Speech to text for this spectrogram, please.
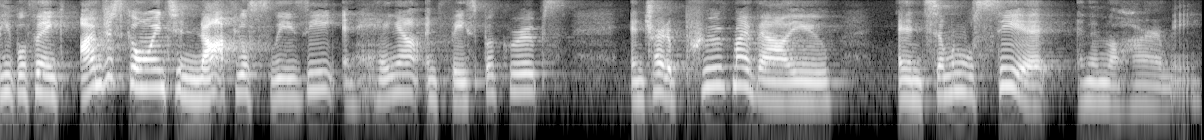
people think I'm just going to not feel sleazy and hang out in Facebook groups and try to prove my value, and someone will see it and then they'll hire me.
